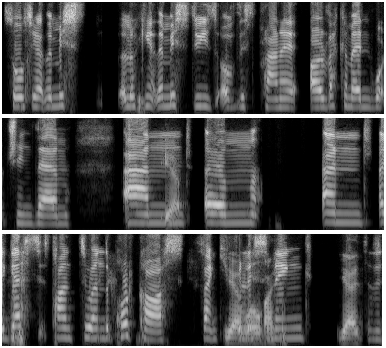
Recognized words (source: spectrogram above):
sorting out the mis- looking at the mysteries of this planet. I recommend watching them, and Yeah. um, and I guess it's time to end the podcast. Thank you Yeah, for well, I- listening yeah, to the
